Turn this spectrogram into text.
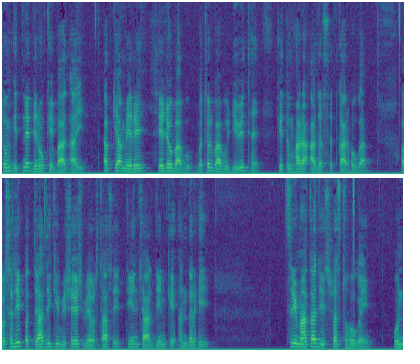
तुम इतने दिनों के बाद आई। अब क्या मेरे सेजो बाबू, मथुर बाबू जीवित हैं कि तुम्हारा आदर सत्कार होगा? औषधि पत्यादि की विशेष व्यवस्था से तीन चार दिन के अंदर ही श्री माता जी स्वस्थ हो गई। उन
